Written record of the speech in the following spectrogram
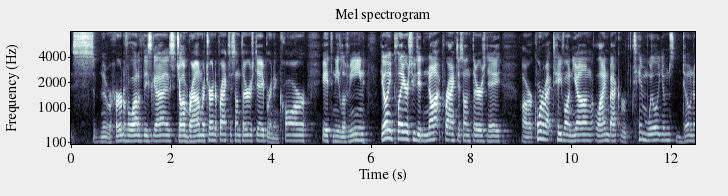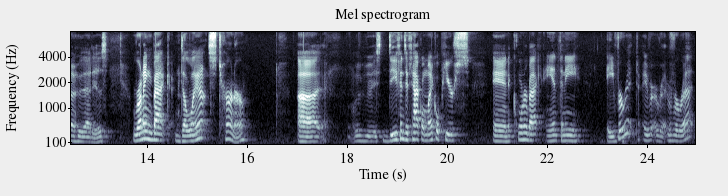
I've never heard of a lot of these guys. John Brown returned to practice on Thursday. Brandon Carr, Anthony Levine. The only players who did not practice on Thursday are cornerback Tavon Young, linebacker Tim Williams. Don't know who that is. Running back Delance Turner. Uh, defensive tackle Michael Pierce and cornerback Anthony Averett. Averett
